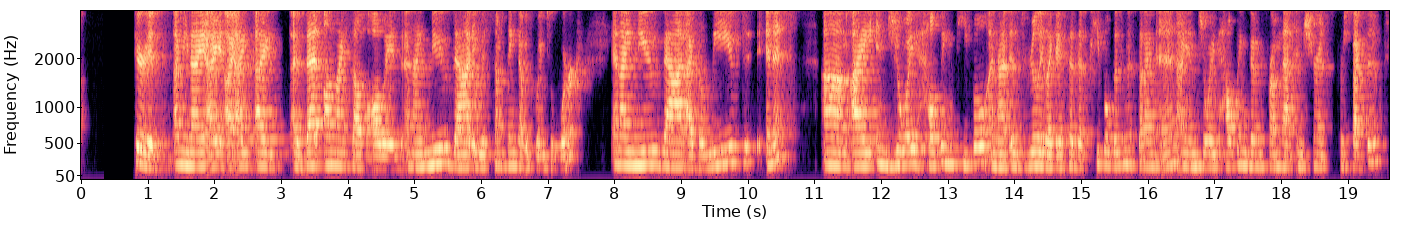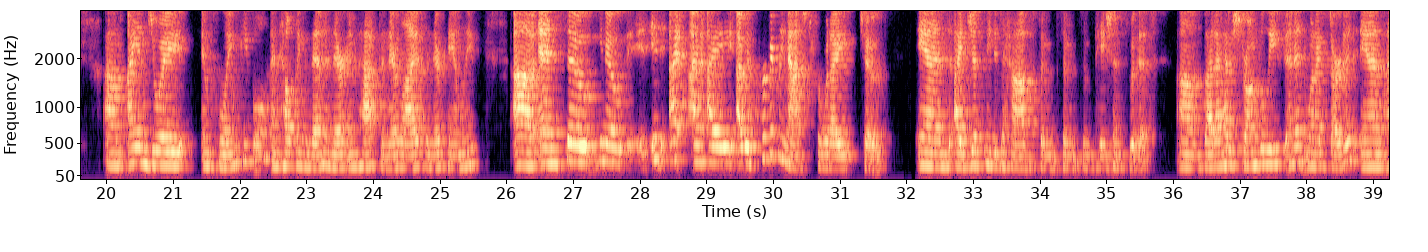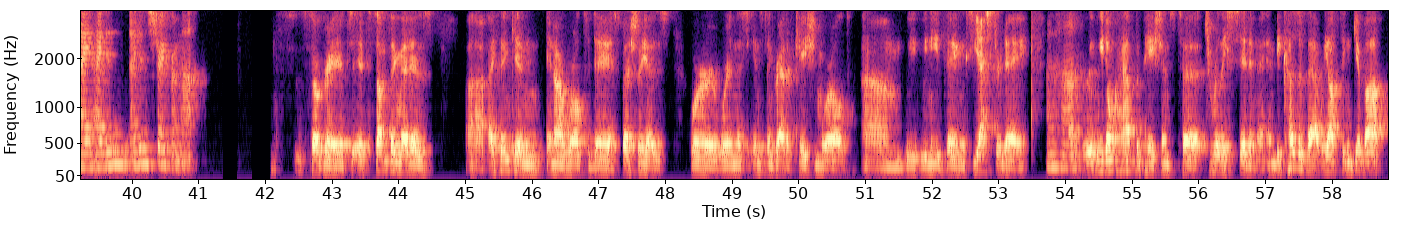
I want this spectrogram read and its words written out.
Period. I mean, I, I, I, I, I bet on myself always, and I knew that it was something that was going to work, and I knew that I believed in it. Um, I enjoy helping people, and that is really, like I said, that people business that I'm in. I enjoyed helping them from that insurance perspective. Um, I enjoy employing people and helping them and their impact and their lives and their families. Uh, and so, you know, it, it I, I, I was perfectly matched for what I chose, and I just needed to have some, some, some patience with it. Um, but I had a strong belief in it when I started, and I, I didn't, I didn't stray from that. It's so great. It's, it's something that is, uh, I think, in in our world today, especially as we're we're in this instant gratification world. Um, we we need things yesterday. Uh-huh. Uh, we, we don't have the patience to to really sit in it, and because of that, we often give up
